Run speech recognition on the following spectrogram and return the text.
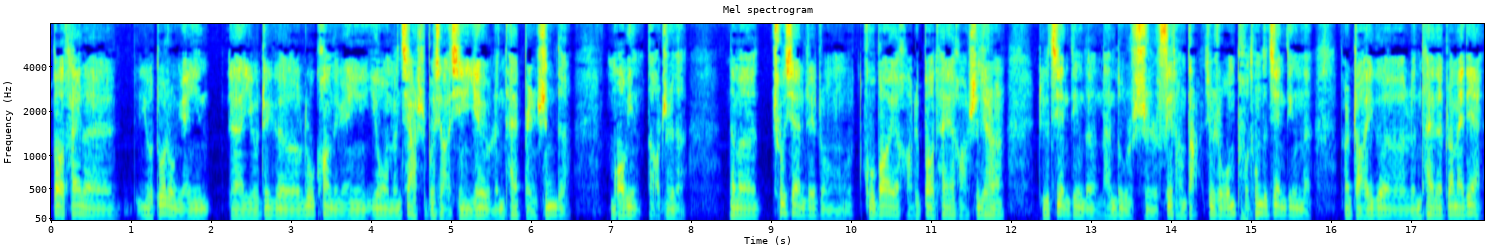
爆胎呢有多种原因，呃，有这个路况的原因，有我们驾驶不小心，也有轮胎本身的毛病导致的。那么出现这种鼓包也好，这爆胎也好，实际上这个鉴定的难度是非常大。就是我们普通的鉴定呢，找一个轮胎的专卖店，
